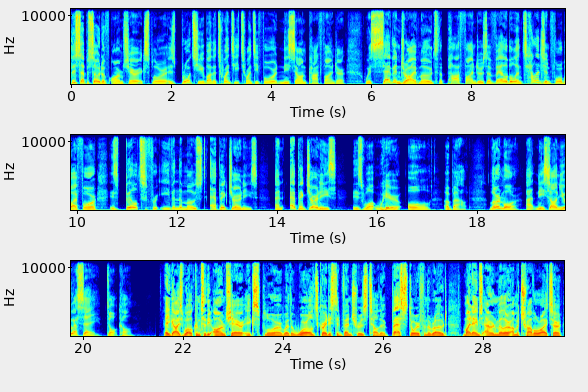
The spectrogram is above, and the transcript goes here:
This episode of Armchair Explorer is brought to you by the 2024 Nissan Pathfinder. With seven drive modes, the Pathfinder's available intelligent 4x4 is built for even the most epic journeys. And epic journeys is what we're all about. Learn more at nissanusa.com. Hey guys, welcome to the Armchair Explorer, where the world's greatest adventurers tell their best story from the road. My name's Aaron Miller. I'm a travel writer.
